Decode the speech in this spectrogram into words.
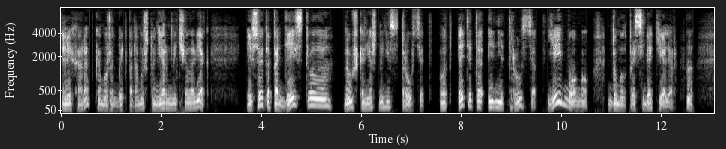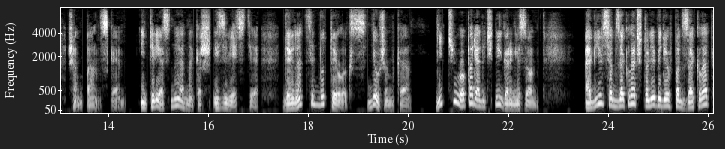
Лихорадка, может быть, потому что нервный человек, и все это подействовало, но уж, конечно, не струсит. Вот эти-то и не трусят, ей-богу, — думал про себя Келлер. Шампанское. Интересное, однако ж, известие. Двенадцать бутылок с дюжинка. Ничего, порядочный гарнизон. Обьюсь об заклад, что Лебедев под заклад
